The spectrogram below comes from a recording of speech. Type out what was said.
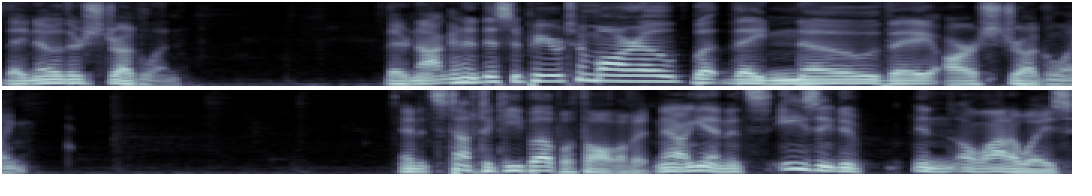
They know they're struggling. They're not going to disappear tomorrow, but they know they are struggling and it's tough to keep up with all of it. Now, again, it's easy to, in a lot of ways,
